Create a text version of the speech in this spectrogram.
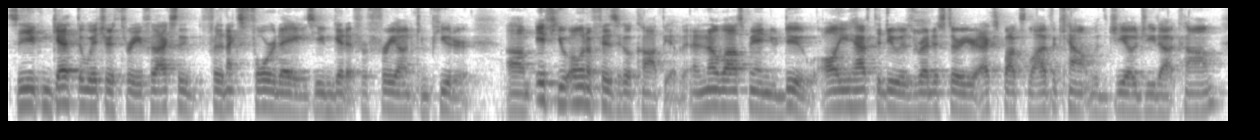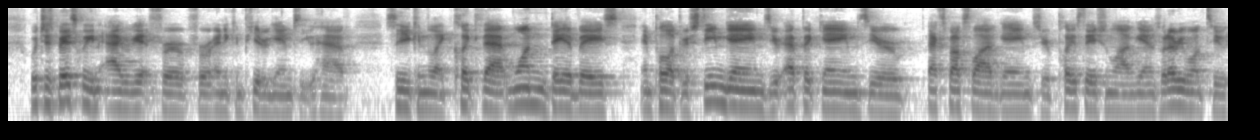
So you can get The Witcher 3 for actually for the next four days. You can get it for free on computer um, if you own a physical copy of it. And I know, Lost Man, you do. All you have to do is register your Xbox Live account with GOG.com, which is basically an aggregate for for any computer games that you have. So you can like click that one database and pull up your Steam games, your Epic games, your Xbox Live games, your PlayStation Live games, whatever you want to.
